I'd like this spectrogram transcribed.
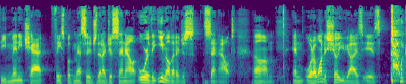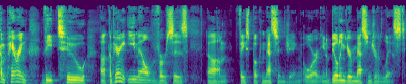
the ManyChat Facebook message that I just sent out or the email that I just sent out. Um, and what I wanted to show you guys is comparing the two, uh, comparing email versus um, Facebook messaging or you know building your messenger list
